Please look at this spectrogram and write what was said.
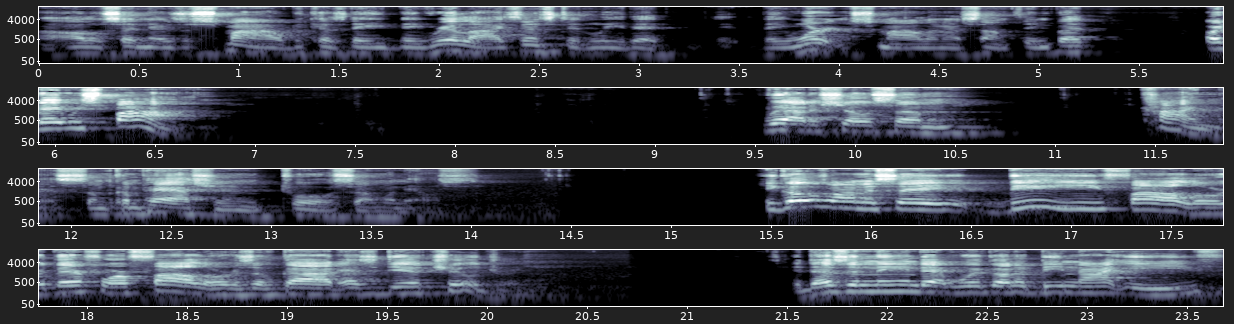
uh, all of a sudden there's a smile because they, they realize instantly that they weren't smiling or something, but or they respond. We ought to show some kindness, some compassion towards someone else. He goes on to say, Be ye followers, therefore followers of God as dear children. It doesn't mean that we're going to be naive.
